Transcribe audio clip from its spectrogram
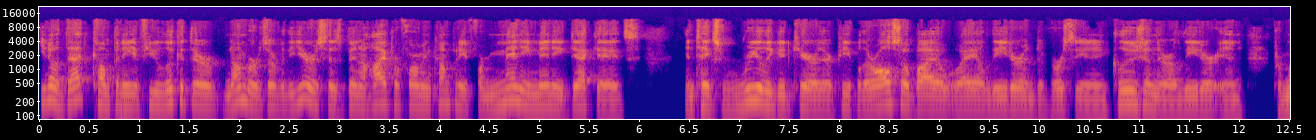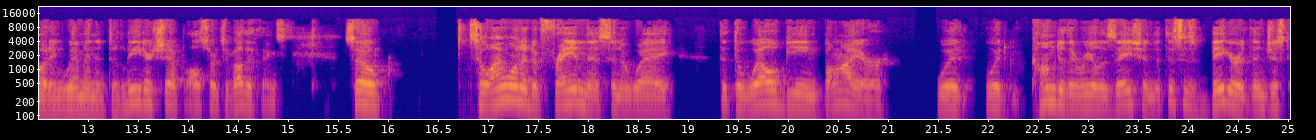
you know, that company, if you look at their numbers over the years, has been a high performing company for many, many decades and takes really good care of their people. They're also, by the way, a leader in diversity and inclusion. They're a leader in promoting women into leadership, all sorts of other things. So, so I wanted to frame this in a way that the well-being buyer would would come to the realization that this is bigger than just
